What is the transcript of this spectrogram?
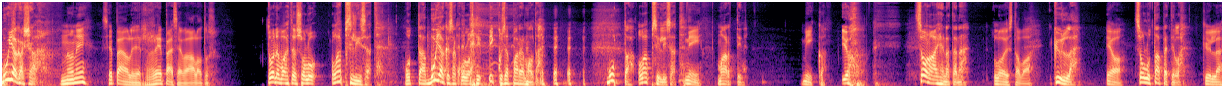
Bujakasha! No niin, sepä oli repäsevä aloitus. Toinen vaihtoehto olisi ollut lapsilisät, mutta tämä Bujakasa kuulosti pikkusen paremmalta. mutta lapsilisät, Niin, Martin. Miikka, Joo, se on aiheena tänään. loistavaa. Kyllä, Joo, se on ollut tapetilla. kyllä.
